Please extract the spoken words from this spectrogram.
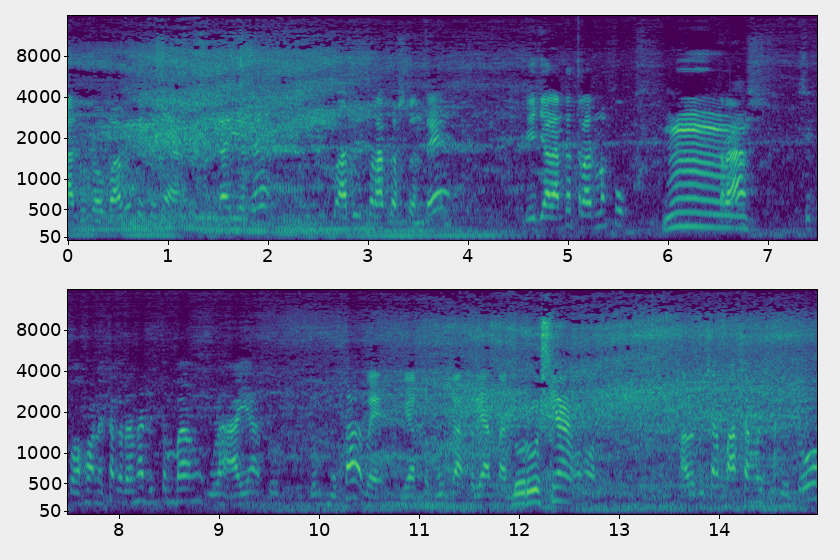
aduh domba gitu nya. Nah ieu teh. Habis peratoskeun teh. Di jalan teh terlalu nekuk. hmm. Teras si pohon eta kadang ditembang ulah aya tuh. Tuh buka we, dia kebuka kelihatan. lurusnya. Kalau bisa pasang di situ tuh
